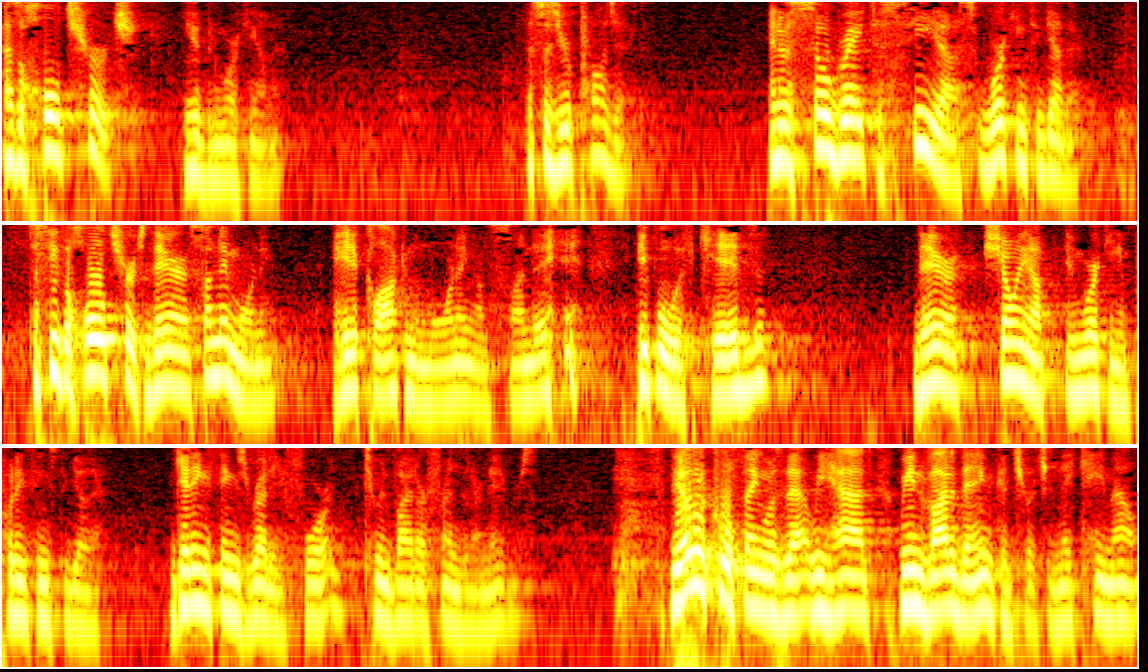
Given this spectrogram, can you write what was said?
As a whole church, you had been working on it. This was your project. And it was so great to see us working together, to see the whole church there Sunday morning, 8 o'clock in the morning on Sunday, people with kids, there showing up and working and putting things together, getting things ready for to invite our friends and our neighbors. The other cool thing was that we had we invited the Anglican church and they came out.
